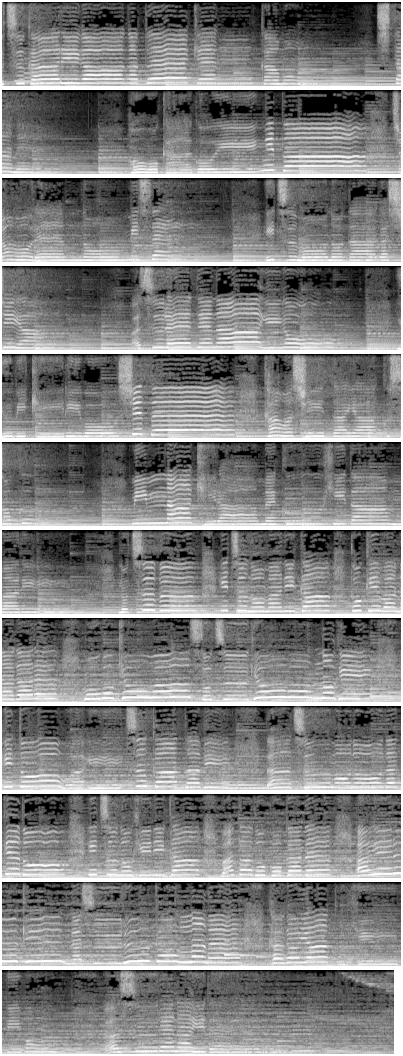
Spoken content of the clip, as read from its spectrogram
つかりががて喧嘩もしたね。放課後行った常連の店。いつもの駄菓子屋。忘れてないよ。指切りをして交わした約束。の粒いつの間にか時は流れもう今日は卒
